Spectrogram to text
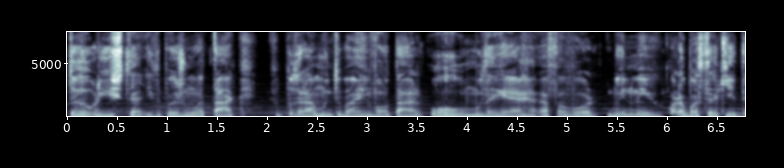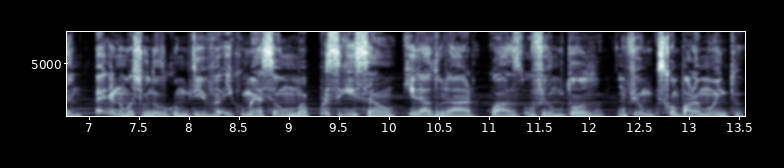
terrorista e depois um ataque que poderá muito bem voltar o rumo da guerra a favor do inimigo. Ora, Buster Keaton pega numa segunda locomotiva e começa uma perseguição que irá durar quase o filme todo. Um filme que se compara muito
